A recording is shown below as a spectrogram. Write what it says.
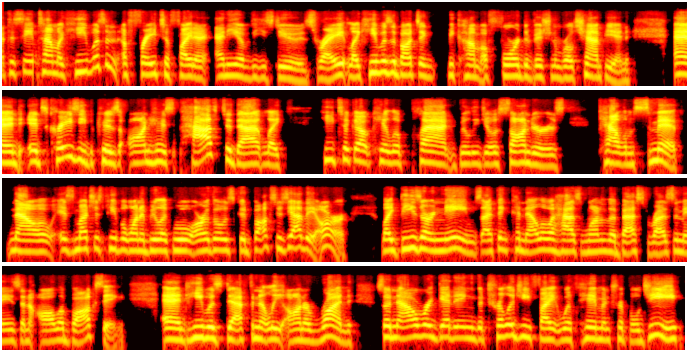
at the same time, like he wasn't afraid to fight any of these dudes, right? Like he was about to become a four division world champion. And it's crazy because on his path to that, like he took out Caleb Plant, Billy Joe Saunders, Callum Smith. Now, as much as people want to be like, well, are those good boxers? Yeah, they are. Like these are names. I think Canelo has one of the best resumes in all of boxing, and he was definitely on a run. So now we're getting the trilogy fight with him and Triple G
